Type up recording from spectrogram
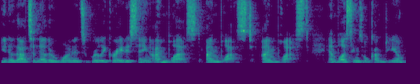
You know, that's another one. It's really great is saying, I'm blessed, I'm blessed, I'm blessed, and blessings will come to you.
